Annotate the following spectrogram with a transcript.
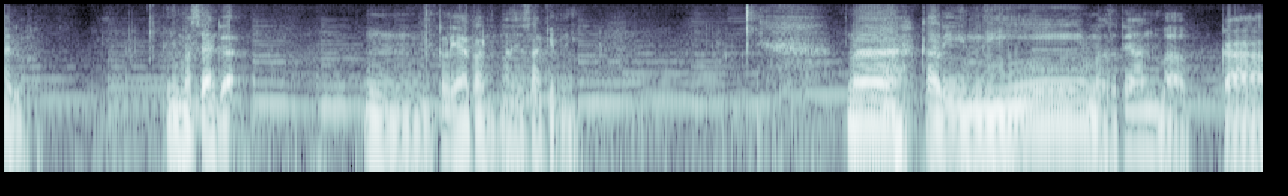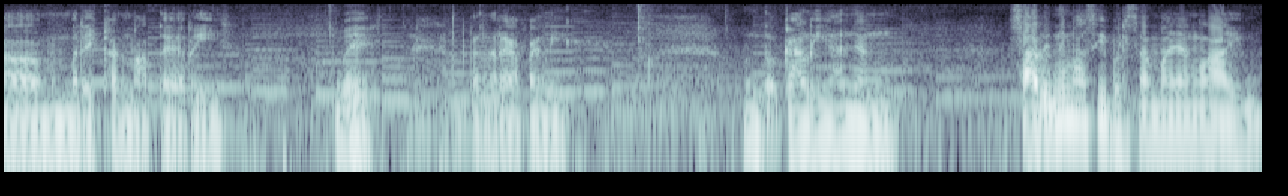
aduh ini masih agak hmm, kelihatan masih sakit nih nah kali ini Mas Rian bakal memberikan materi. Weh materi apa nih? Untuk kalian yang saat ini masih bersama yang lain.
